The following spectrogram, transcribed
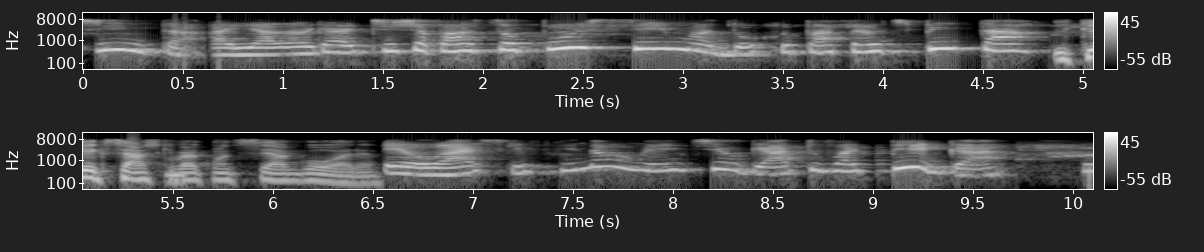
tinta. Aí a lagartixa passou por cima do, do papel de E o que, que você acha que vai acontecer agora? Eu acho que finalmente o gato vai pegar o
